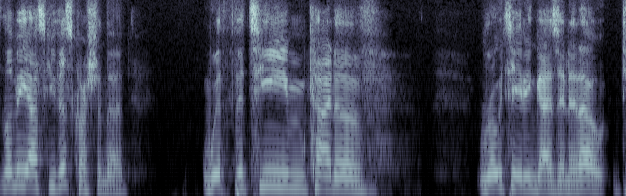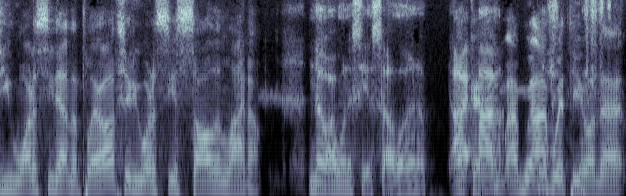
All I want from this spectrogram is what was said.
let me ask you this question then with the team kind of rotating guys in and out do you want to see that in the playoffs or do you want to see a solid lineup No, I want to see a solid lineup. Okay I, I, I'm, I'm, I'm with you on that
